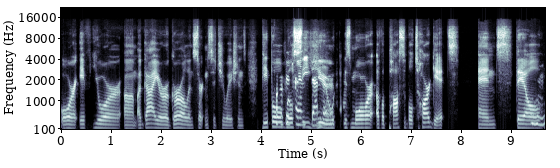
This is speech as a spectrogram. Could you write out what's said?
or if you're um, a guy or a girl in certain situations people will see you as more of a possible target and they'll mm-hmm.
